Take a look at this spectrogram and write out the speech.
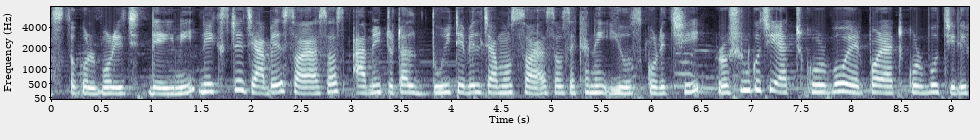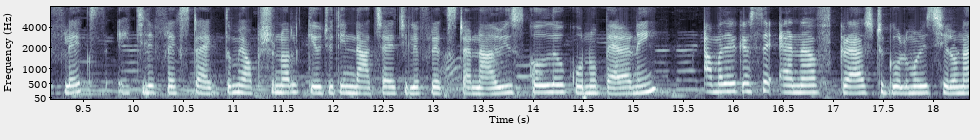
আস্ত গোলমরিচ দেইনি। নেক্সটে যাবে সয়া সস আমি টোটাল দুই টেবিল চামচ সয়া সস এখানে ইউজ করেছি। রসুন কুচি অ্যাড করব, এরপর অ্যাড করব চিলি ফ্লেক্স এই চিলি ফ্লেক্সটা একদমই অপশনাল কেউ যদি না চায় চিলি ফ্লেক্সটা না ইউজ করলেও কোনো প্যারা নেই। আমাদের কাছে এনাফ ক্রাস্ট গোলমরিচ ছিল না,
